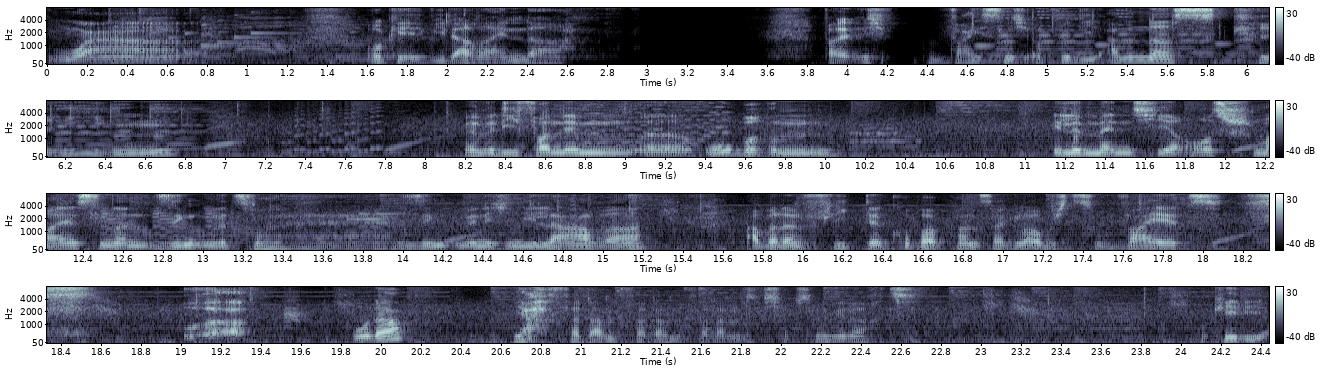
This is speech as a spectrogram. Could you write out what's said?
Wow. Okay, wieder rein da. Weil ich weiß nicht, ob wir die anders kriegen. Wenn wir die von dem äh, oberen Element hier ausschmeißen, dann sinken wir zwar, äh, sinken wir nicht in die Lava, aber dann fliegt der Kupperpanzer, glaube ich, zu weit. Oder? Ja, verdammt, verdammt, verdammt. Ich hab's mir gedacht. Okay, die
